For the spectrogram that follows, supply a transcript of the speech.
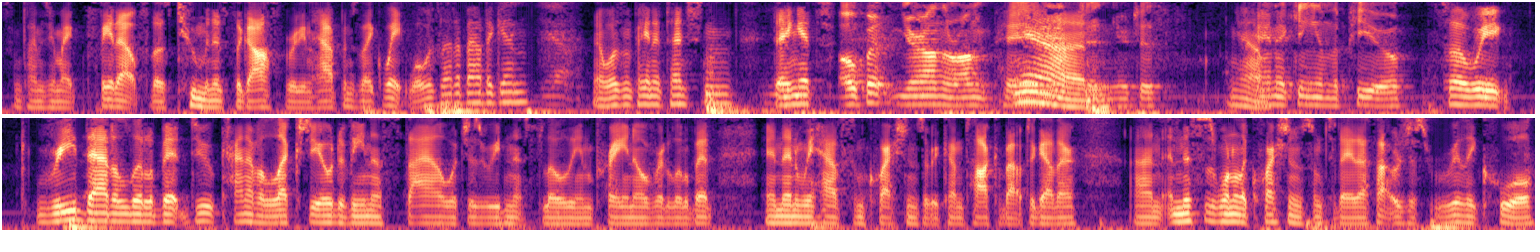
sometimes you might fade out for those two minutes the gospel reading happens. Like, wait, what was that about again? Yeah. I wasn't paying attention. Dang it. Open. You're on the wrong page, Yeah. and you're just Yeah. panicking in the pew. So we read that a little bit, do kind of a Lectio Divina style, which is reading it slowly and praying over it a little bit, and then we have some questions that we of talk about together. And, and this is one of the questions from today that I thought was just really cool.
